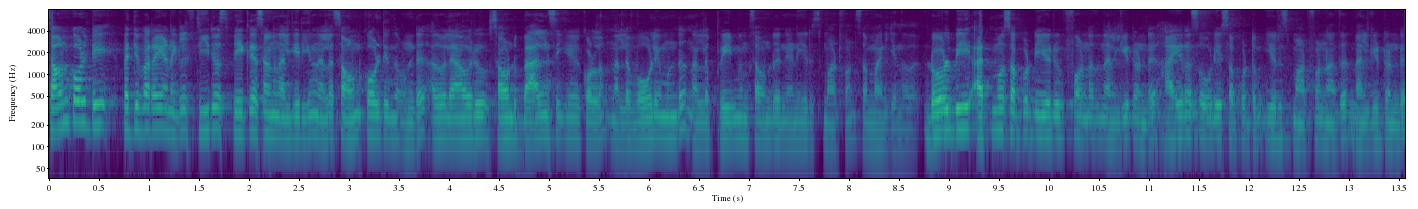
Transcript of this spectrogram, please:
സൗണ്ട് ക്വാളിറ്റി പറ്റി പറയുകയാണെങ്കിൽ സ്റ്റീരിയോ സ്പീക്കേഴ്സ് ആണ് നൽകിയിരിക്കുന്നത്. നല്ല സൗണ്ട് ക്വാളിറ്റി ഉണ്ട്. അതുപോലെ ആ ഒരു സൗണ്ട് ബാലൻസിംഗ് കൊള്ളാം. നല്ല വോളിയം ഉണ്ട്. നല്ല പ്രീമിയം സൗണ്ട് തന്നെയാണ് ഈ ഒരു സ്മാർട്ട് ഫോൺ സമ്മാനിക്കുന്നത്. ഡോൾബി അറ്റ്മോ സപ്പോർട്ട് ഈ ഒരു ഫോണിനകത്ത് നൽകിയിട്ടുണ്ട്. ഹൈറസ് ഓഡിയോ സപ്പോർട്ടും ഈ ഒരു സ്മാർട്ട് അത് നൽകിയിട്ടുണ്ട്.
